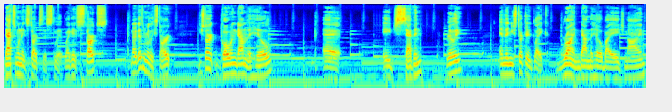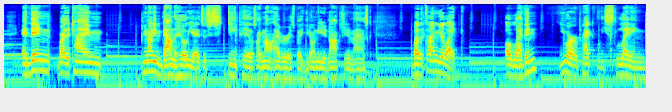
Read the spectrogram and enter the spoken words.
That's when it starts to slip. Like, it starts. No, it doesn't really start. You start going down the hill at age seven, really. And then you start to, like, run down the hill by age nine. And then by the time you're not even down the hill yet. It's a steep hill. It's like Mount Everest, but you don't need an oxygen mask. By the time you're like 11, you are practically sledding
